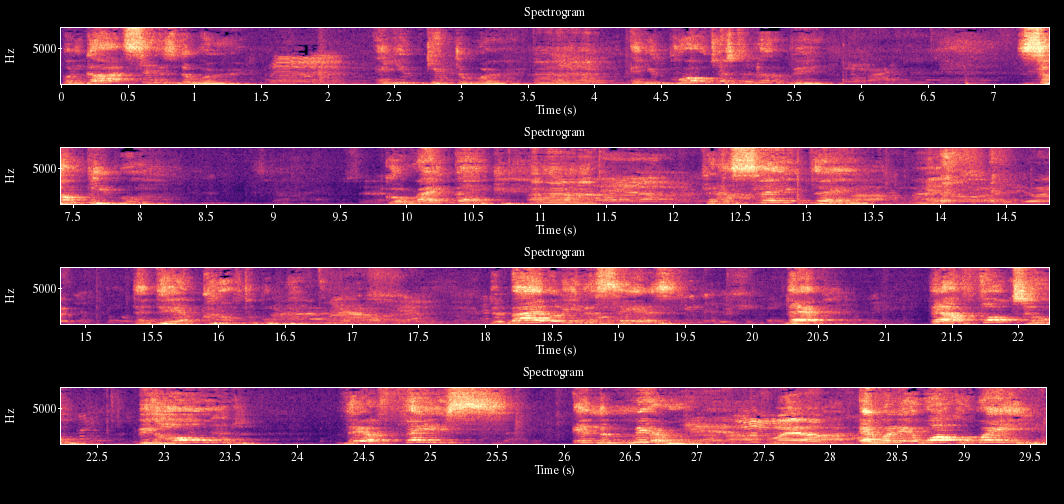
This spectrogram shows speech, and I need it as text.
When God sends the word, mm. and you get the word, mm-hmm. and you grow just a little bit, some people go right back mm. To the same thing that they are comfortable with. The Bible even says that there are folks who behold their face in the mirror. And when they walk away,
